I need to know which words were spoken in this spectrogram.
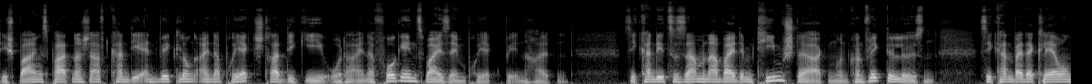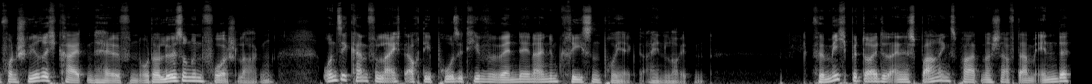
Die Sparingspartnerschaft kann die Entwicklung einer Projektstrategie oder einer Vorgehensweise im Projekt beinhalten. Sie kann die Zusammenarbeit im Team stärken und Konflikte lösen. Sie kann bei der Klärung von Schwierigkeiten helfen oder Lösungen vorschlagen. Und sie kann vielleicht auch die positive Wende in einem Krisenprojekt einläuten. Für mich bedeutet eine Sparingspartnerschaft am Ende,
